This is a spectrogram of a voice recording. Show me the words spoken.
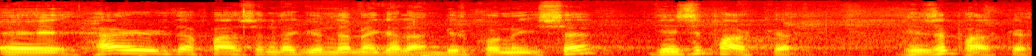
e, her defasında gündeme gelen bir konu ise Gezi Parkı, Gezi Parkı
